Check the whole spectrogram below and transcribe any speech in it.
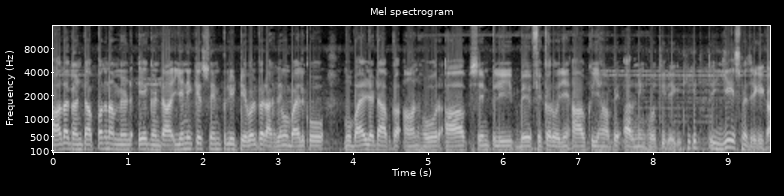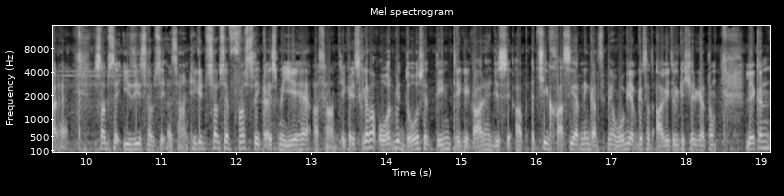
आधा घंटा, पंद्रह मिनट, एक घंटा, यानी कि सिंपली टेबल पर रख दें मोबाइल को मोबाइल डाटा आपका ऑन हो और आप सिंपली बेफिक्र हो जाएँ, आपके यहाँ पर अर्निंग होती रहेगी, ठीक है? तो ये इसमें तरीक़ेकार है। सबसे ईजी सबसे आसान, ठीक है? सबसे फ़र्स्ट तरीका इसमें यह है, आसान तरीका। इसके अलावा और भी दो से तीन तरीक़ेकार हैं जिससे आप अच्छी खासी अर्निंग कर सकते हैं, वो भी आपके साथ आगे चल के शेयर करता हूँ। लेकिन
